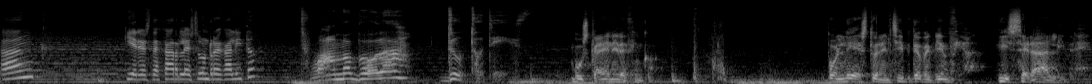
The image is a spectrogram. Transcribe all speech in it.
Hank, ¿quieres dejarles un regalito? Tuama bola. Duto dis. Busca ND5. Ponle esto en el chip de obediencia y será libre.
